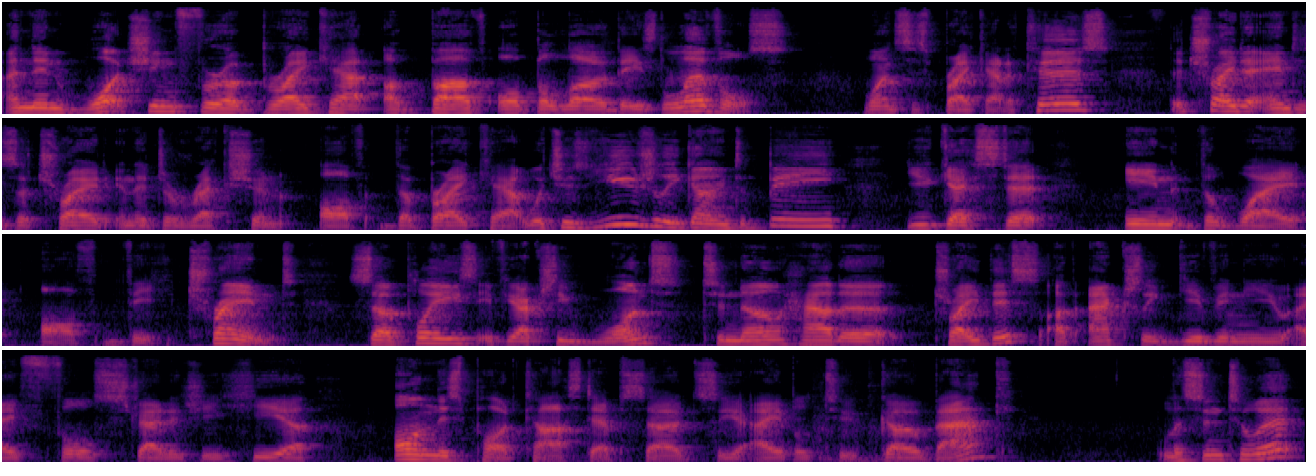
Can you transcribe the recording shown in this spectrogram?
and then watching for a breakout above or below these levels. Once this breakout occurs, the trader enters a trade in the direction of the breakout, which is usually going to be, you guessed it, in the way of the trend. So please, if you actually want to know how to trade this, I've actually given you a full strategy here on this podcast episode. So you're able to go back, listen to it,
